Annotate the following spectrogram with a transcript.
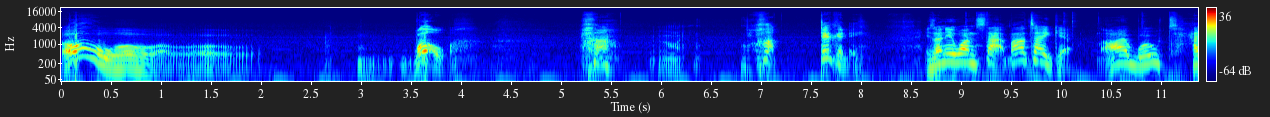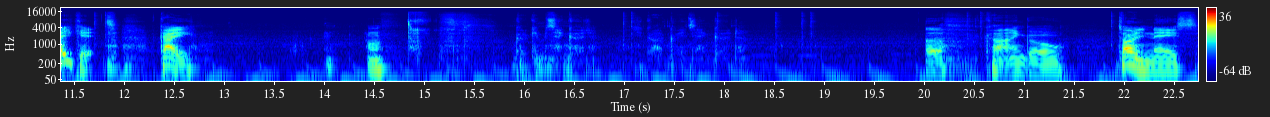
Oh, whoa, whoa. Ha. Hot diggity. It's only one stat, but I'll take it. I will take it. Okay. Mm. Gotta give me something good. Uh, Kurt Tony Nese,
